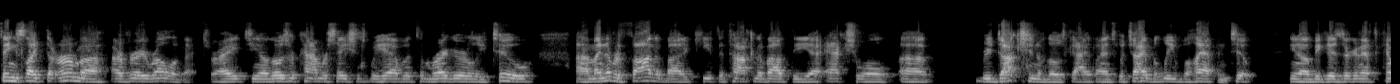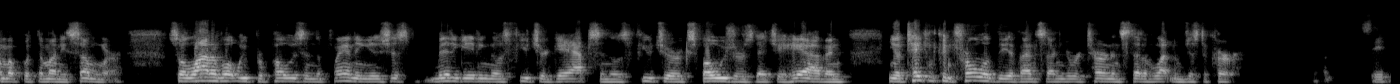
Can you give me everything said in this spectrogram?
things like the irmaa are very relevant right? You know those are conversations we have with them regularly too um, I never thought about it, Keith, talking about the uh, actual uh, reduction of those guidelines, which I believe will happen too, you know, because they're going to have to come up with the money somewhere. So a lot of what we propose in the planning is just mitigating those future gaps and those future exposures that you have and, you know, taking control of the events on your return instead of letting them just occur. See,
